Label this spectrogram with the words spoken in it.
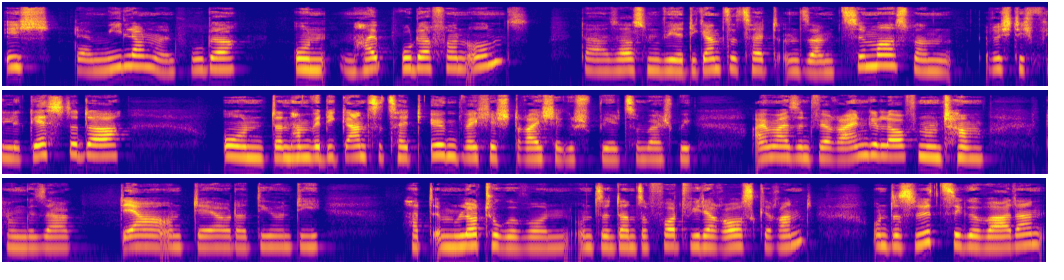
ich, der Milan, mein Bruder und ein Halbbruder von uns, da saßen wir die ganze Zeit in seinem Zimmer. Es waren richtig viele Gäste da. Und dann haben wir die ganze Zeit irgendwelche Streiche gespielt. Zum Beispiel einmal sind wir reingelaufen und haben, haben gesagt, der und der oder die und die hat im Lotto gewonnen und sind dann sofort wieder rausgerannt. Und das Witzige war dann,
